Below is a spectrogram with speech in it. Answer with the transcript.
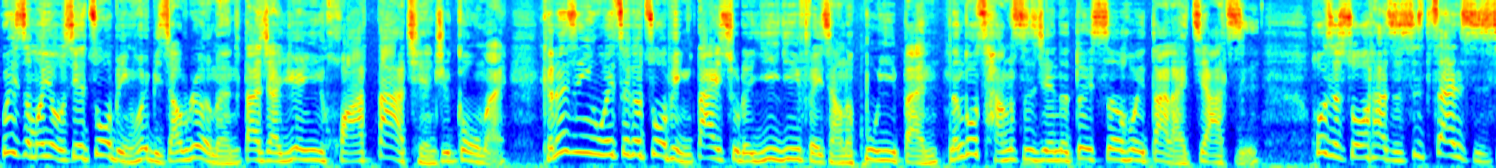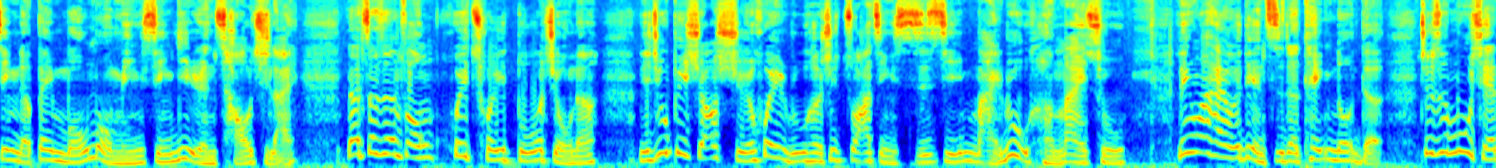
为什么有些作品会比较热门，大家愿意花大钱去购买？可能是因为这个作品带出的意义非常的不一般，能够长时间的对社会带来价值，或者说它只是暂时性的被某某明星艺人炒起来。那这阵风会吹多久呢？你就必须要学会如何去抓紧时机买入和卖出。另外，还有一点值得 take note 的，就是目前。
